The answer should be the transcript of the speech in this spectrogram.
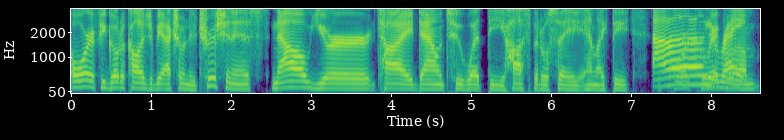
Or if you go to college to be actual nutritionist, now you're tied down to what the hospitals say and like the the core Oh, you're right. curriculum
